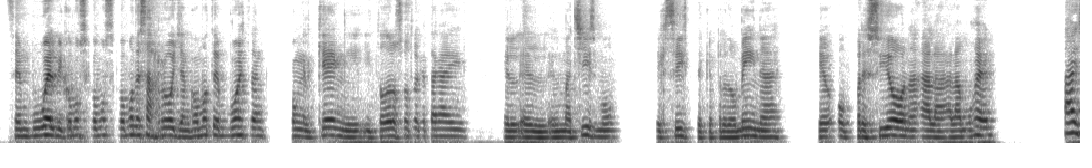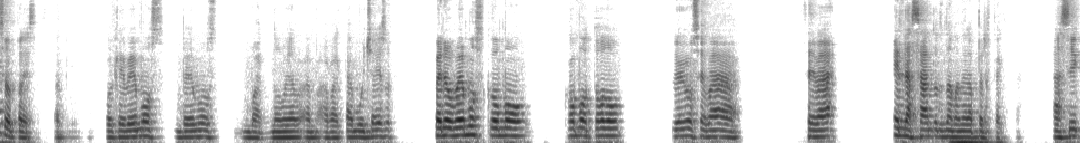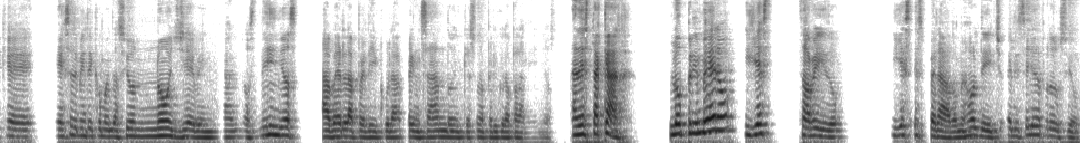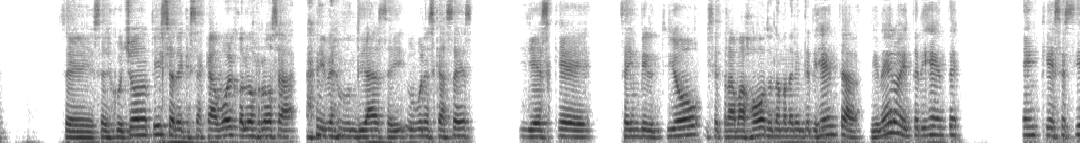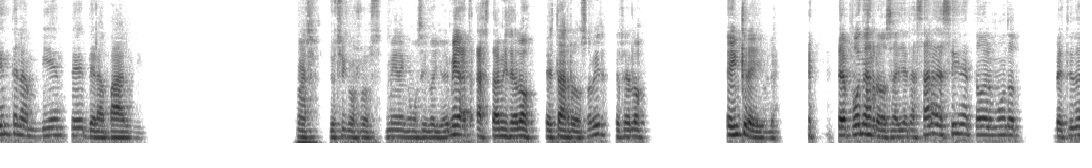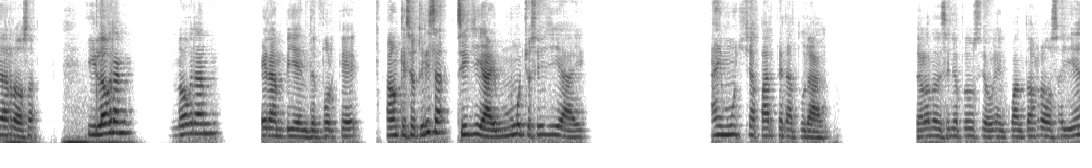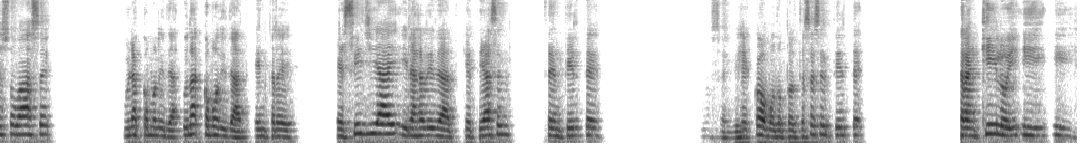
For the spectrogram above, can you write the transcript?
se envuelve cómo, cómo, cómo desarrollan, cómo te muestran con el Ken y, y todos los otros que están ahí, el, el, el machismo que existe, que predomina, que opresiona a la, a la mujer, hay sorpresas también, porque vemos, vemos, bueno, no voy a abarcar mucho eso, pero vemos cómo, cómo todo luego se va, se va enlazando de una manera perfecta. Así que esa es mi recomendación, no lleven a los niños a ver la película pensando en que es una película para niños. A destacar, lo primero, y es sabido, y es esperado, mejor dicho, el diseño de producción. Se, se escuchó noticia de que se acabó el color rosa a nivel mundial, se, hubo una escasez, y es que se invirtió y se trabajó de una manera inteligente, dinero e inteligente, en que se siente el ambiente de la Barbie. Bueno, yo sigo rosa, miren cómo sigo yo. Y mira, hasta mi reloj está rosa, mira, el reloj. Increíble. Te pones rosa y en la sala de cine todo el mundo vestido de rosa y logran, logran el ambiente porque aunque se utiliza CGI, mucho CGI, hay mucha parte natural. Estoy hablando de diseño de producción en cuanto a rosa y eso hace una comodidad, una comodidad entre el CGI y la realidad que te hacen sentirte, no sé, dije cómodo, pero te hace sentirte tranquilo y, y,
